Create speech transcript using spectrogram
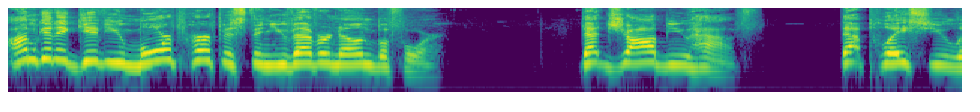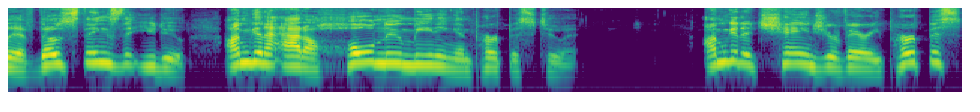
I'm going to give you more purpose than you've ever known before. That job you have, that place you live, those things that you do, I'm going to add a whole new meaning and purpose to it. I'm going to change your very purpose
